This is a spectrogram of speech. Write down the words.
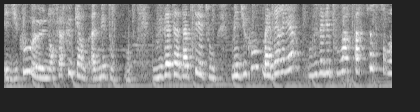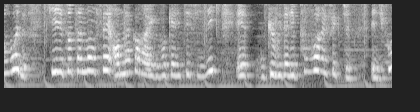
et du coup euh, n'en faire que 15, admettons. Bon, vous êtes adapté et tout. Mais du coup, bah derrière, vous allez pouvoir partir sur un wood qui est totalement fait en accord avec vos qualités physiques et que vous allez pouvoir effectuer. Et du coup,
